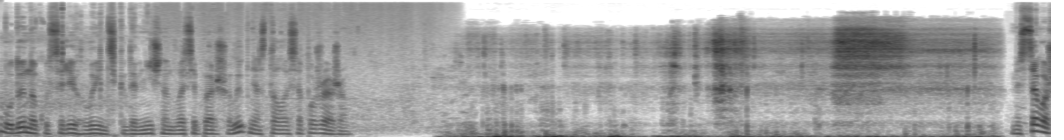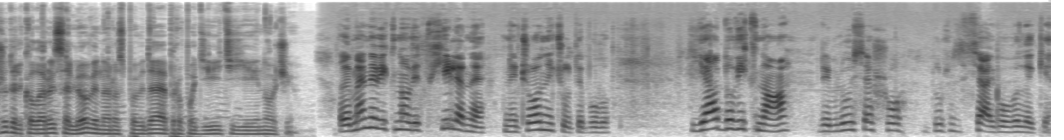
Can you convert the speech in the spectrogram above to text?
будинок у селі Глинськ, де в ніч на 21 липня сталася пожежа. Місцева жителька Лариса Льовіна розповідає про події тієї ночі. Але в мене вікно відхиляне, нічого не чути було. Я до вікна дивлюся, що дуже сяйво велике.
